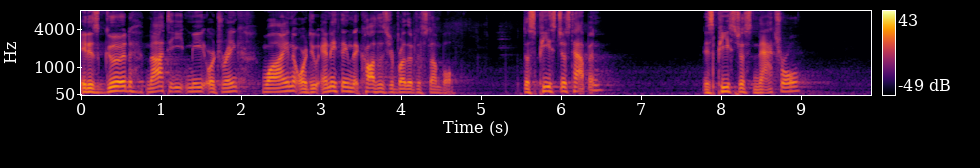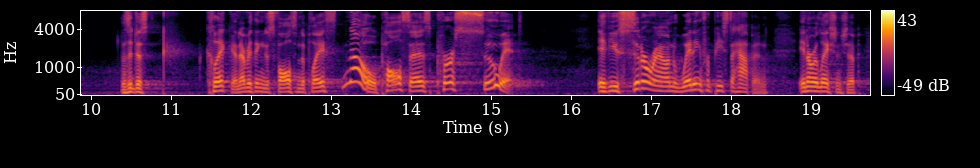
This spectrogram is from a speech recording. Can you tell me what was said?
It is good not to eat meat or drink wine or do anything that causes your brother to stumble. Does peace just happen? Is peace just natural? Does it just click and everything just falls into place? No, Paul says pursue it. If you sit around waiting for peace to happen in a relationship,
